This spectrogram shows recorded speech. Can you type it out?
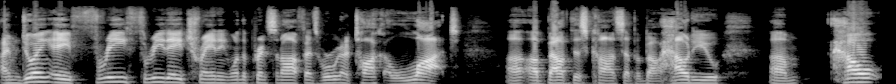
I'm doing a free three day training on the Princeton offense where we're going to talk a lot uh, about this concept about how do you um, how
